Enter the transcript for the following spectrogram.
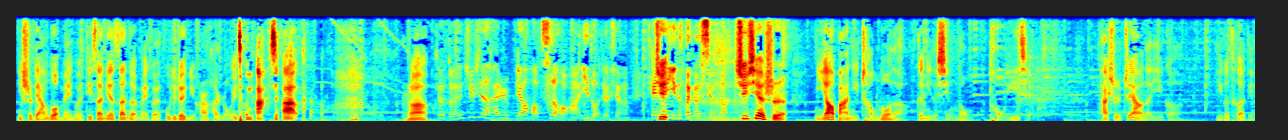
你是两朵玫瑰，第三天三朵玫瑰，估计这女孩很容易就拿下来，是吧？就等于巨蟹还是比较好伺候哈，一朵就行，天天一朵就行了。巨蟹是你要把你承诺的跟你的行动统一起来，它是这样的一个一个特点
